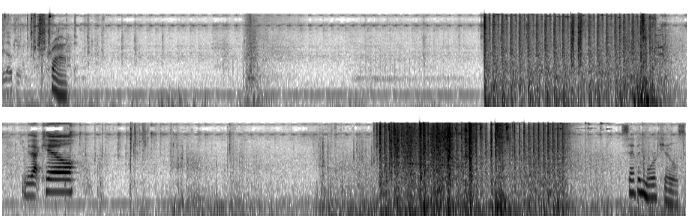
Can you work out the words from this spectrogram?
Relocating. Cracked. give me that kill. Seven more kills.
